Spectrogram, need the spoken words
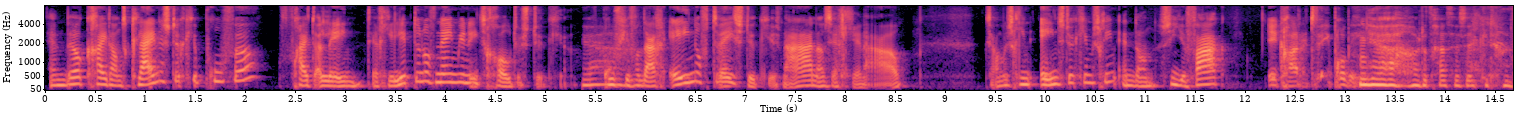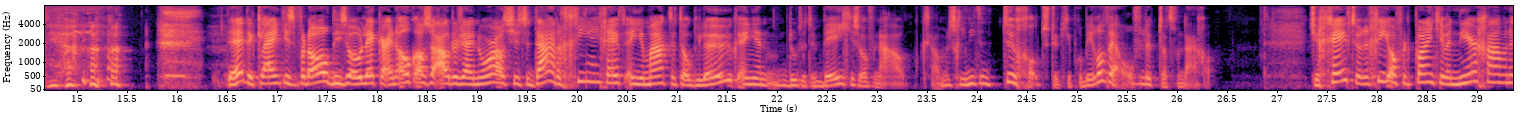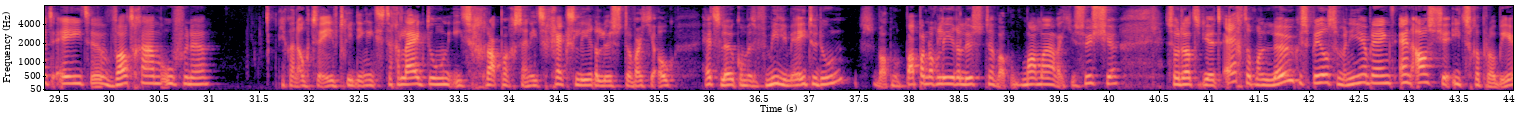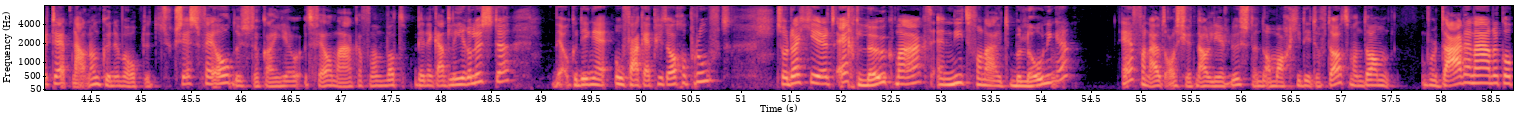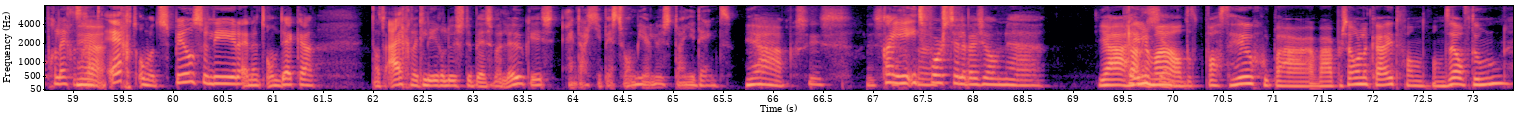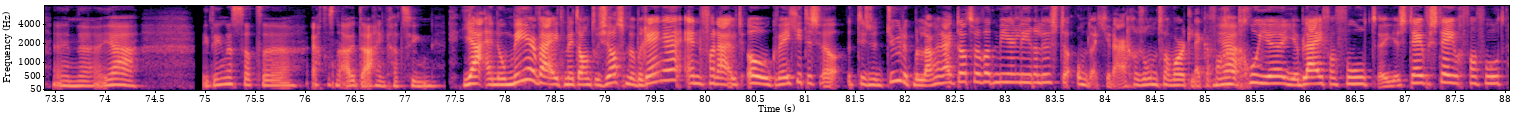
En welk ga je dan het kleine stukje proeven? Of ga je het alleen tegen je lip doen of neem je een iets groter stukje? Ja. Proef je vandaag één of twee stukjes? Nou, dan zeg je nou, ik zou misschien één stukje misschien. En dan zie je vaak, ik ga er twee proberen. Ja, oh, dat gaat zij zeker doen. Ja. de kleintjes vooral, die zo lekker. En ook als ze ouder zijn hoor. Als je ze daar regie in geeft en je maakt het ook leuk. En je doet het een beetje zo van, nou, ik zou misschien niet een te groot stukje proberen. Of wel, of lukt dat vandaag al? Dus je geeft de regie over het plannetje. Wanneer gaan we het eten? Wat gaan we oefenen? Je kan ook twee of drie dingetjes tegelijk doen. Iets grappigs en iets geks leren lusten. Wat je ook. Het is leuk om met de familie mee te doen. Dus wat moet papa nog leren lusten? Wat moet mama? Wat je zusje? Zodat je het echt op een leuke speelse manier brengt. En als je iets geprobeerd hebt, nou dan kunnen we op het succesvel. Dus dan kan je het vel maken van wat ben ik aan het leren lusten? Welke dingen? Hoe vaak heb je het al geproefd? Zodat je het echt leuk maakt en niet vanuit beloningen. Hè, vanuit als je het nou leert lusten, dan mag je dit of dat. Want dan wordt daar de nadruk op gelegd. Het Ja. gaat echt om het speelse leren en het ontdekken dat eigenlijk leren lusten best wel leuk is. En dat je best wel meer lust dan je denkt. ja, precies. Dus Kan je je iets eh, voorstellen bij zo'n... eh, Ja, plannetje? helemaal. Dat past heel goed bij haar, bij haar persoonlijkheid van, van zelf doen. En eh, ja, ik denk dat ze dat eh, echt als een uitdaging gaat zien. Ja, en hoe meer wij het met enthousiasme brengen en vanuit ook, weet je, het is wel, het is natuurlijk belangrijk dat we wat meer leren lusten, omdat je daar gezond van wordt, lekker van Ja. gaat groeien, je blij van voelt, eh, je stevig, stevig van voelt.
